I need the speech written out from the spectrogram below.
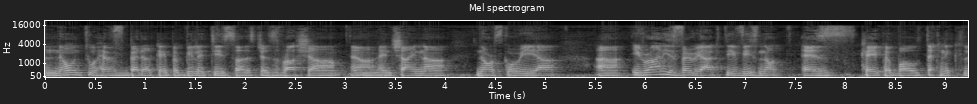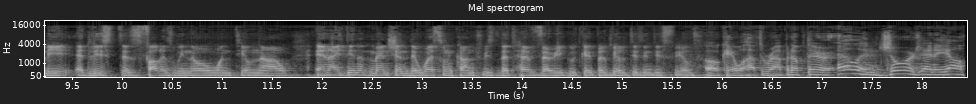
known to have better capabilities, such as Russia mm. and China, North Korea. Uh, Iran is very active, is not as capable technically, at least as far as we know until now. And I didn't mention the Western countries that have very good capabilities in this field. Okay, we'll have to wrap it up there. Ellen, George, and Eyal.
